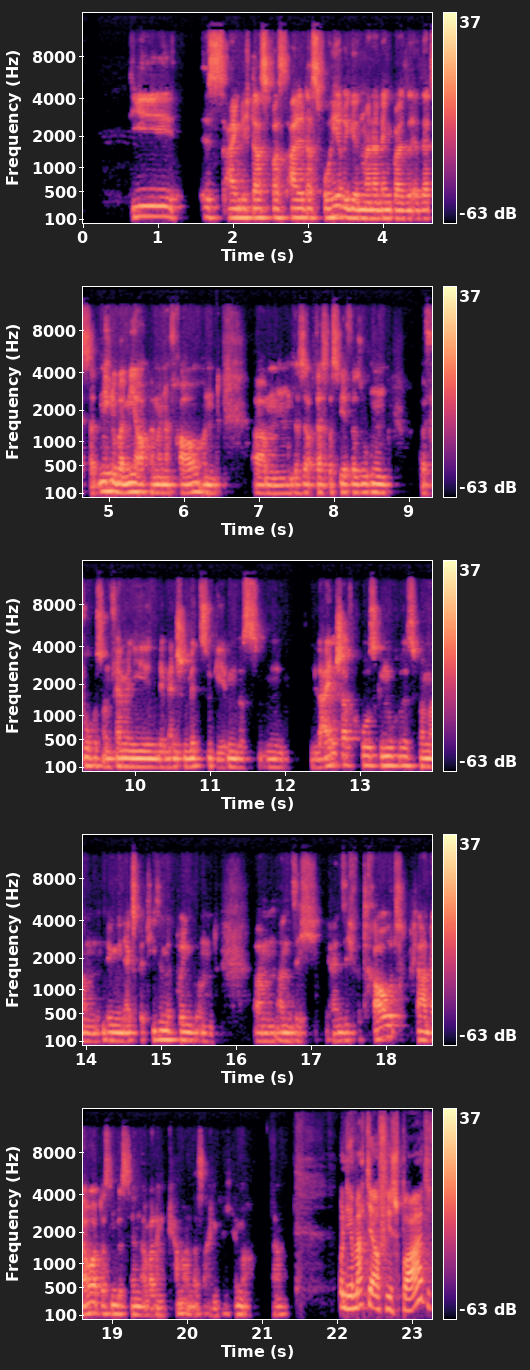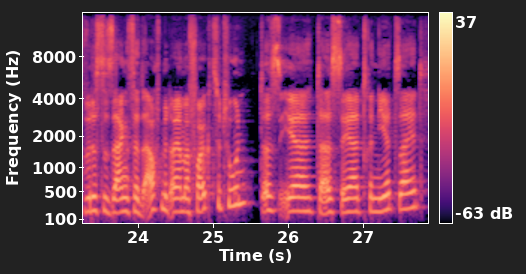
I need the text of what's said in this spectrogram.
die ist eigentlich das, was all das Vorherige in meiner Denkweise ersetzt hat. Nicht nur bei mir, auch bei meiner Frau. Und ähm, das ist auch das, was wir versuchen, bei Focus on Family den Menschen mitzugeben, dass die Leidenschaft groß genug ist, wenn man irgendwie eine Expertise mitbringt und ähm, an sich, ja, in sich vertraut. Klar dauert das ein bisschen, aber dann kann man das eigentlich immer. Ja. Und ihr macht ja auch viel Sport. Würdest du sagen, es hat auch mit eurem Erfolg zu tun, dass ihr da sehr trainiert seid?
